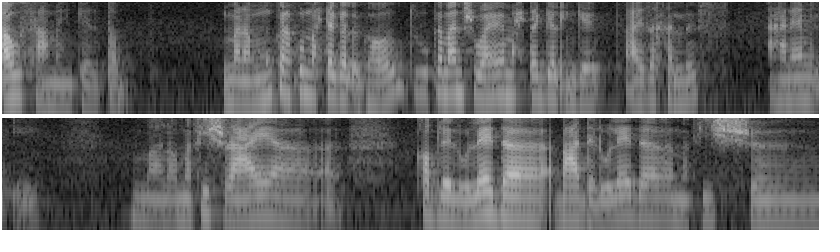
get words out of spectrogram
أوسع من كده. طب ما أنا ممكن أكون محتاجة الإجهاض وكمان شوية محتاجة الإنجاب عايزة أخلف هنعمل إيه؟ ما لو ما فيش رعاية قبل الولادة بعد الولادة مفيش آه،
